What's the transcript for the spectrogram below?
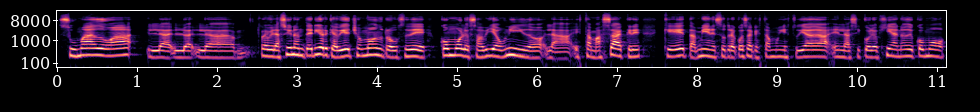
sumado a la, revelación anterior que había hecho Monrose de cómo los había unido esta masacre, que también es otra cosa que está muy estudiada en la psicología, ¿no? De cómo,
